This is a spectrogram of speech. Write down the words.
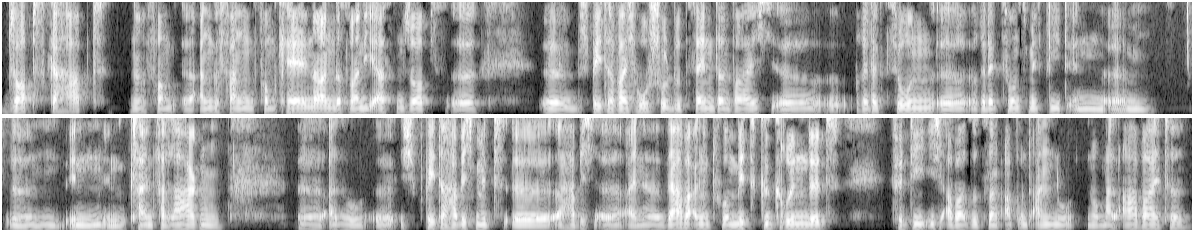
Jobs gehabt, ne, vom, äh, angefangen vom Kellnern, das waren die ersten Jobs. Äh, äh, später war ich Hochschuldozent, dann war ich äh, Redaktion, äh, Redaktionsmitglied in, ähm, ähm, in, in kleinen Verlagen. Äh, also äh, ich, später habe ich mit äh, habe ich äh, eine Werbeagentur mitgegründet, für die ich aber sozusagen ab und an nur, nur mal arbeite.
